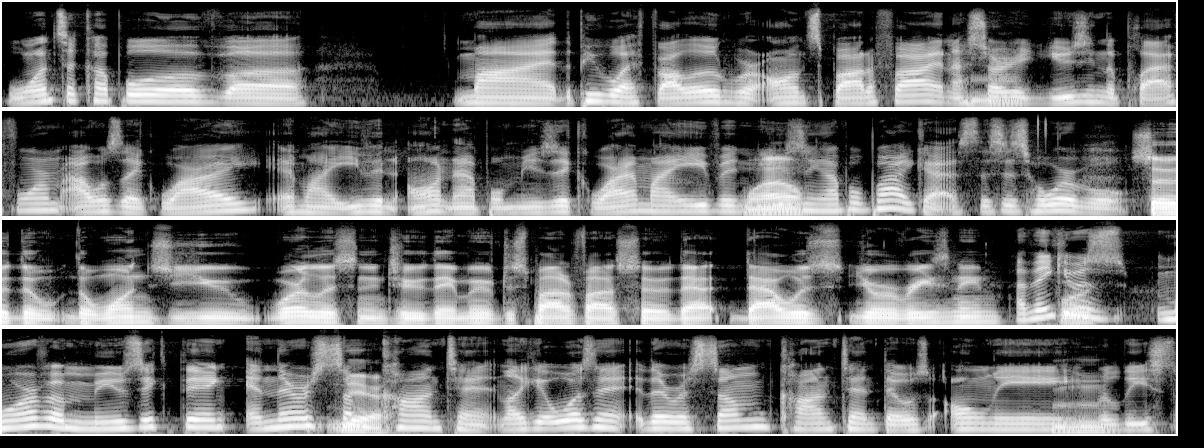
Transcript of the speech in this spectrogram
once a couple of uh, my the people I followed were on Spotify, and I started using the platform. I was like, why am I even on Apple Music? Why am I even Wow. using Apple Podcasts? This is horrible. So the the ones you were listening to, they moved to Spotify. So that that was your reasoning. I think it was more of a music thing, and there was some Yeah. content. Like it wasn't. There was some content that was only Mhm. released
